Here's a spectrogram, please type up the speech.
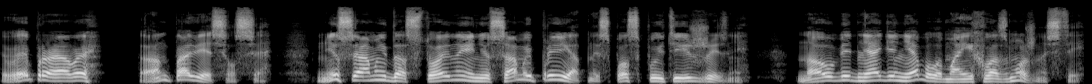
«Вы правы, он повесился. Не самый достойный и не самый приятный способ уйти из жизни. Но у бедняги не было моих возможностей.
